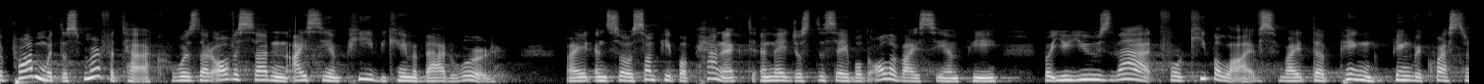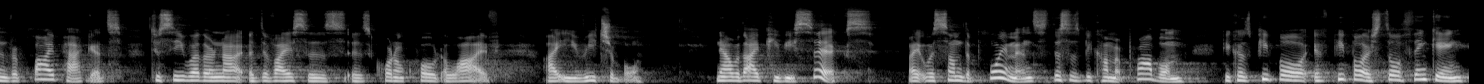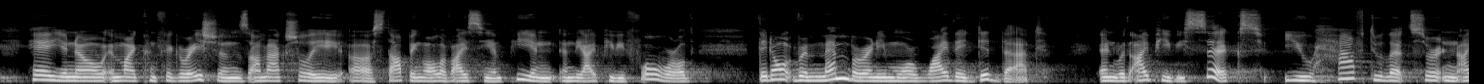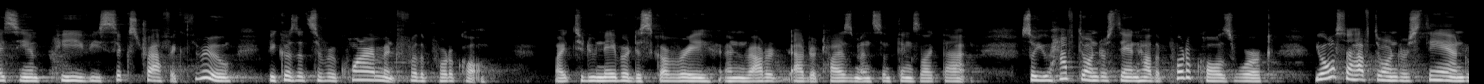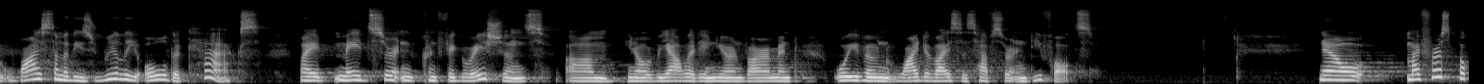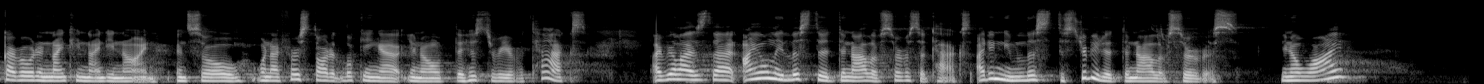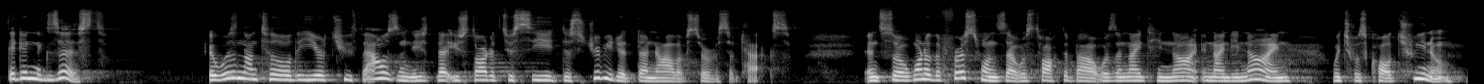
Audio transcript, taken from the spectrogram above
The problem with the Smurf attack was that all of a sudden ICMP became a bad word, right? And so some people panicked and they just disabled all of ICMP but you use that for keep alives, right? The ping, ping request and reply packets to see whether or not a device is, is quote unquote alive, i.e., reachable. Now, with IPv6, right, with some deployments, this has become a problem because people, if people are still thinking, hey, you know, in my configurations, I'm actually uh, stopping all of ICMP in, the IPv4 world, they don't remember anymore why they did that and with IPv6, you have to let certain ICMP v6 traffic through because it's a requirement for the protocol, right, to do neighbor discovery and router advertisements and things like that. So you have to understand how the protocols work. You also have to understand why some of these really old attacks right, made certain configurations, um, you know, reality in your environment, or even why devices have certain defaults. Now, my first book I wrote in 1999, and so when I first started looking at, you know, the history of attacks, I realized that I only listed denial of service attacks. I didn't even list distributed denial of service. You know why? They didn't exist. It wasn't until the year 2000 that you started to see distributed denial of service attacks. And so one of the first ones that was talked about was in 1999, which was called Trinoo.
